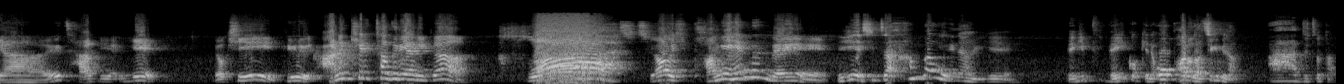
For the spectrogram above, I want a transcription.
야, 이게 잘, 이게, 역시, 그, 아는 캐릭터들이 하니까, 와! 야, 씨, 방해했는데. 이게 진짜 한 방에 그냥 이게 맥이 맥이 꺾이네. 오 바로다 지금이다. 아 늦었다.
